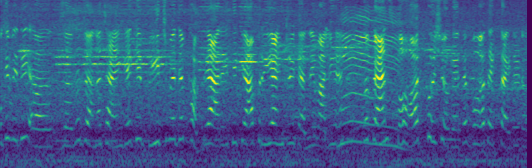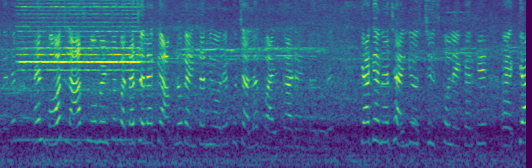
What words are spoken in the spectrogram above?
ओके दीदी ज़रूर जानना चाहेंगे कि बीच में जब खबरें आ रही थी कि आप री एंट्री करने वाली हैं तो फैंस बहुत खुश हो गए थे बहुत एक्साइटेड हो गए थे। एंड बहुत लास्ट मोमेंट पे पता चला कि आप लोग एंटर नहीं हो रहे कुछ अलग वाइल्ड कार्ड एंटर क्या कहना चाहेंगे उस चीज़ को लेकर के? क्या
